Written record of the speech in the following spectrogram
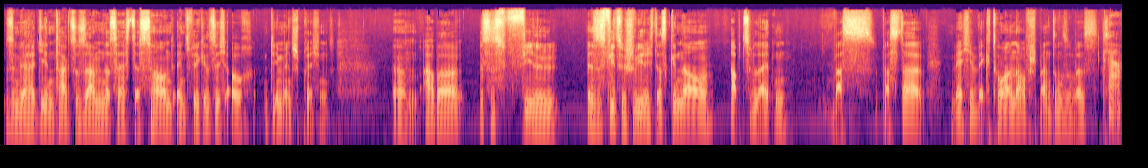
sind wir halt jeden Tag zusammen. Das heißt, der Sound entwickelt sich auch dementsprechend. Ähm, aber es ist viel, es ist viel zu schwierig, das genau abzuleiten, was, was da, welche Vektoren aufspannt und sowas. Klar,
